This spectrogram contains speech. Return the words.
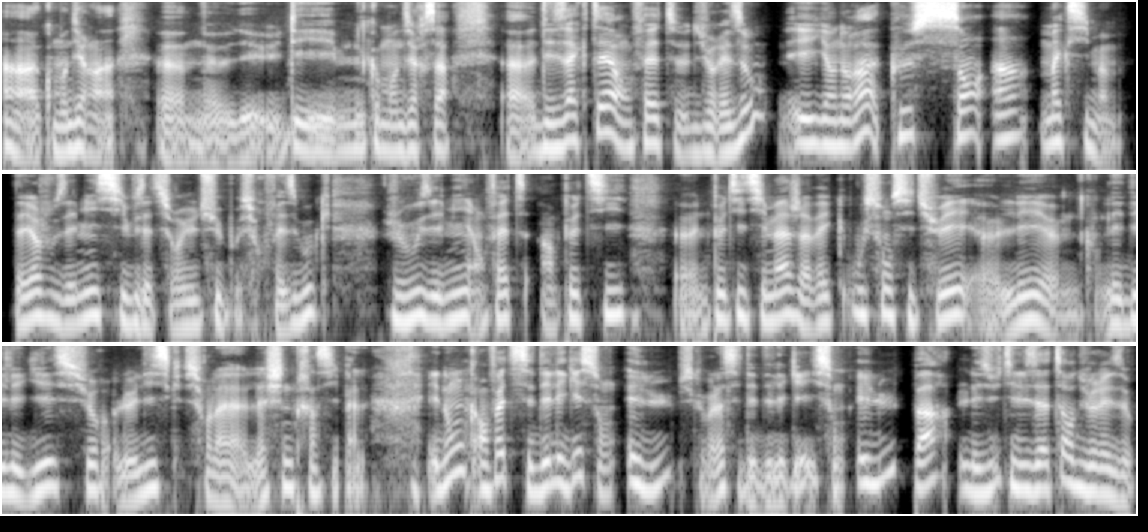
un, comment dire euh, des, comment dire ça euh, des acteurs en fait du réseau et il y en aura que 101 maximum D'ailleurs, je vous ai mis, si vous êtes sur YouTube ou sur Facebook, je vous ai mis en fait un petit, euh, une petite image avec où sont situés euh, les, euh, les délégués sur le LISC, sur la, chaîne principale. Et donc, en fait, ces délégués sont élus, puisque voilà, c'est des délégués, ils sont élus par les utilisateurs du réseau.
